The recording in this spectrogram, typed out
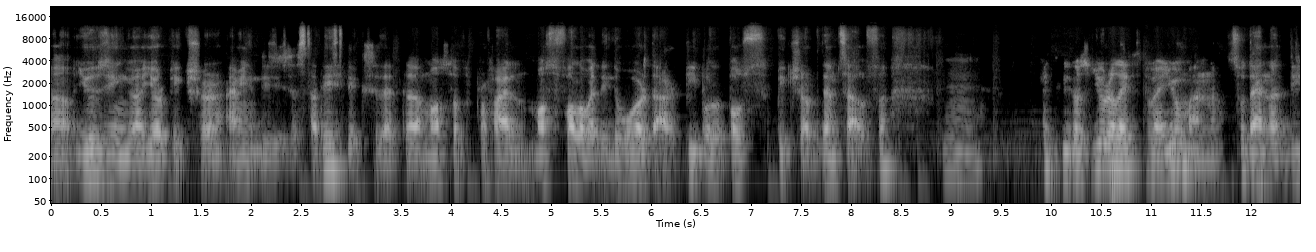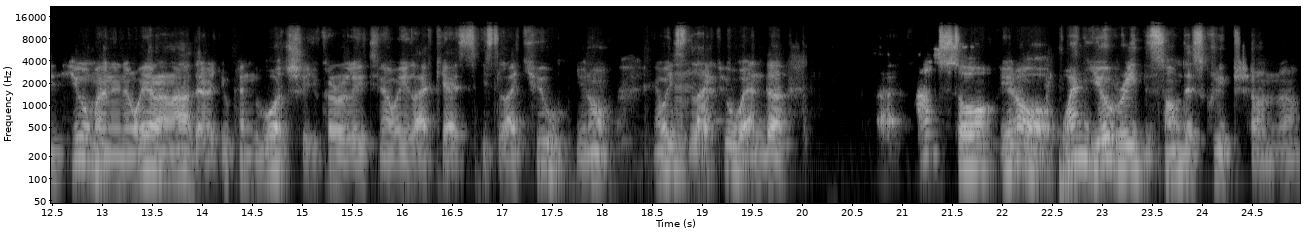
uh, using uh, your picture, I mean, this is a statistics that uh, most of profile, most followed in the world are people post picture of themselves. Mm. Because you relate to a human, so then uh, this human, in a way or another, you can watch, you can relate in a way like, yeah, it's, it's like you, you know, in a way it's mm. like you. And uh, also, you know, when you read some description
